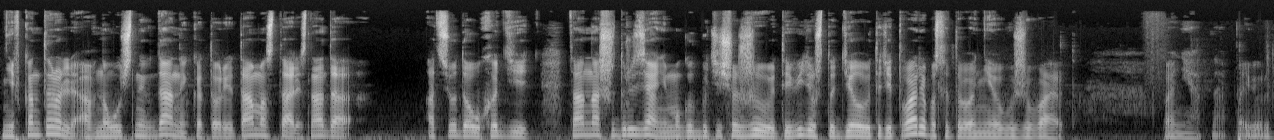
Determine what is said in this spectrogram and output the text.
не в контроле, а в научных данных, которые там остались. Надо отсюда уходить. Там наши друзья, они могут быть еще живы. Ты видел, что делают эти твари, после этого они выживают. Понятно. Повернуть.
